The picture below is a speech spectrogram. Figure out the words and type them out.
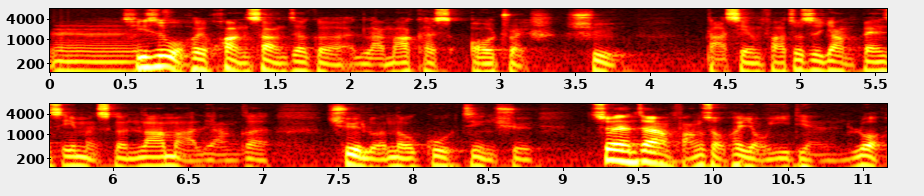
嗯，其实我会换上这个 LaMarcus Aldridge 去打先发，就是让 Ben Simmons 跟 Lama 两个去轮流顾进去。虽然这样防守会有一点弱，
